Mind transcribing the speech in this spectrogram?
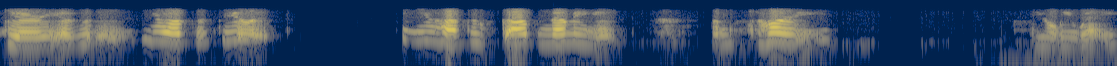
scary as it is. You have to feel it. And you have to stop numbing it. I'm sorry. It's the only way.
